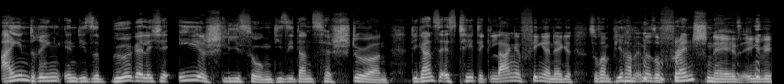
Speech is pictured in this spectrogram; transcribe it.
eindringen in diese bürgerliche Eheschließung, die sie dann zerstören. Die ganze Ästhetik, lange Fingernägel. So Vampire haben immer so French Nails irgendwie.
